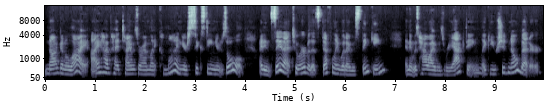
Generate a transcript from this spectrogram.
not gonna lie. I have had times where I'm like, come on, you're 16 years old. I didn't say that to her, but that's definitely what I was thinking. And it was how I was reacting. Like, you should know better.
